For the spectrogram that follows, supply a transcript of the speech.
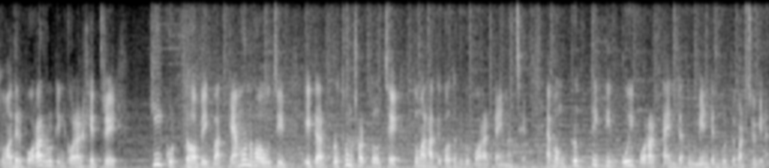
তোমাদের পড়ার রুটিন করার ক্ষেত্রে কি করতে হবে বা কেমন হওয়া উচিত, এটার প্রথম শর্ত হচ্ছে তোমার হাতে কতটুকু পড়ার টাইম আছে এবং প্রত্যেক দিন ওই পড়ার টাইমটা তুমি মেনটেন করতে পারছ কি না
